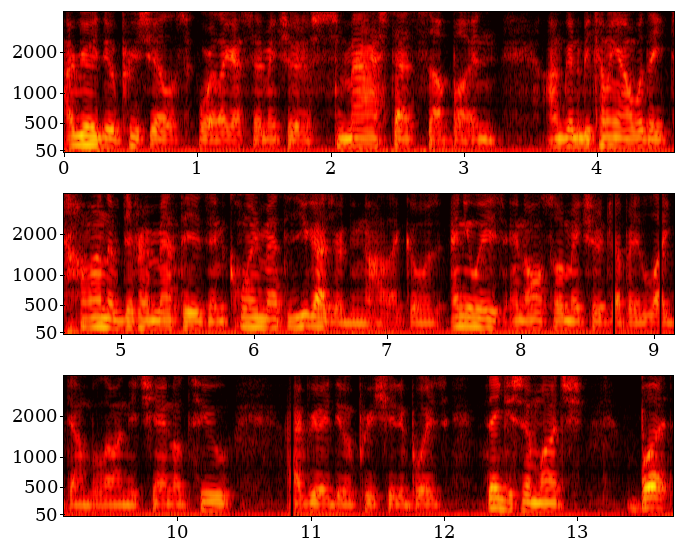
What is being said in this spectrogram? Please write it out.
I really do appreciate all the support. Like I said, make sure to smash that sub button. I'm going to be coming out with a ton of different methods and coin methods. You guys already know how that goes. Anyways, and also make sure to drop a like down below on the channel too. I really do appreciate it, boys. Thank you so much. But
